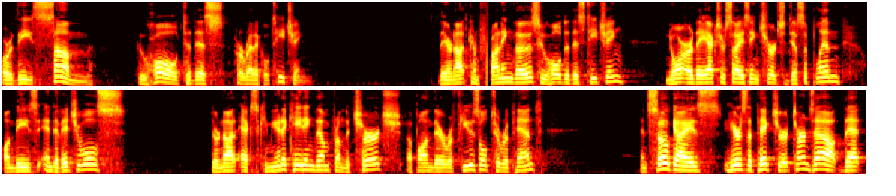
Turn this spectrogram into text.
or these some who hold to this heretical teaching. They are not confronting those who hold to this teaching, nor are they exercising church discipline on these individuals. They're not excommunicating them from the church upon their refusal to repent. And so, guys, here's the picture. It turns out that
